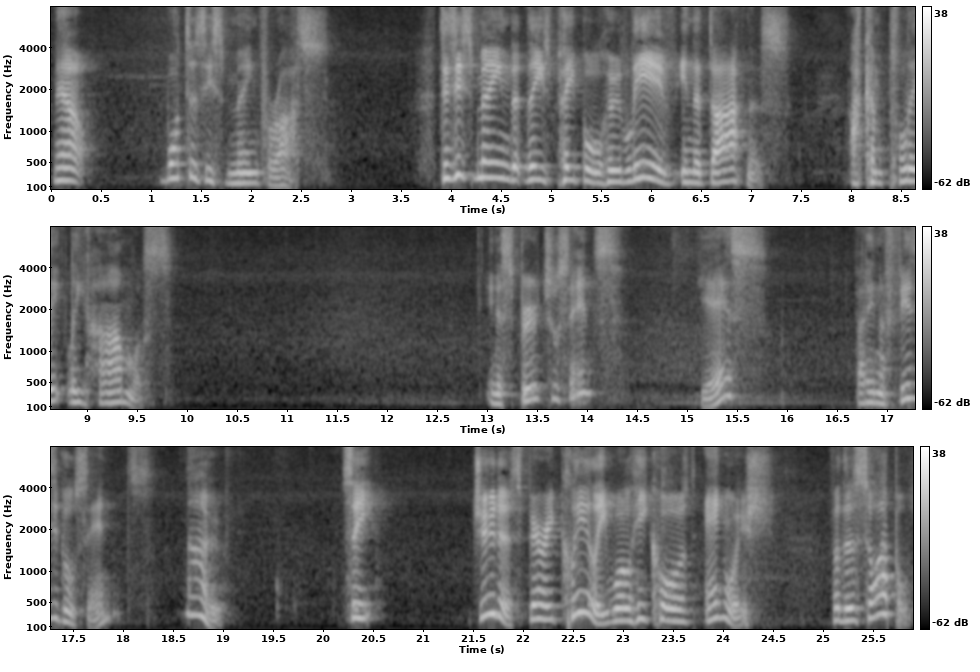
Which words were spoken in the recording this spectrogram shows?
Now, what does this mean for us? Does this mean that these people who live in the darkness are completely harmless? In a spiritual sense, yes. But in a physical sense, no. See, Judas very clearly, well, he caused anguish for the disciples,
